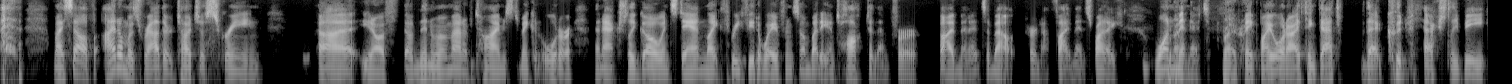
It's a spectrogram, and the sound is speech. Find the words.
myself. I'd almost rather touch a screen uh, you know a, a, minimum amount of times to make an order than actually go and stand like three feet away from somebody and talk to them for five minutes about or not five minutes probably like one right. minute right, right, make my order. I think that that could actually be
